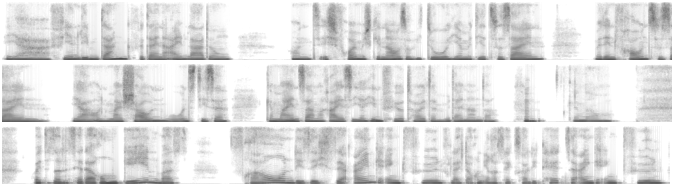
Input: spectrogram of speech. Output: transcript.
Ja, vielen lieben Dank für deine Einladung. Und ich freue mich genauso wie du, hier mit dir zu sein, mit den Frauen zu sein. Ja, und mal schauen, wo uns diese gemeinsame Reise hier hinführt heute miteinander. genau. Heute soll es ja darum gehen, was Frauen, die sich sehr eingeengt fühlen, vielleicht auch in ihrer Sexualität sehr eingeengt fühlen,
